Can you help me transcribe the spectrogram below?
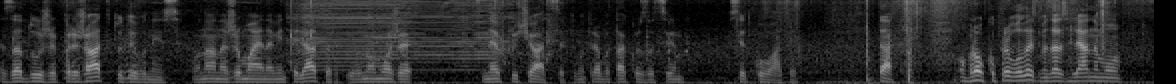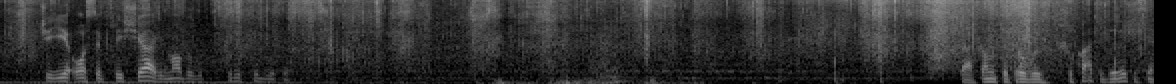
задуже прижати туди вниз, вона нажимає на вентилятор і воно може не включатися. Тому треба також за цим слідкувати. Так, обробку привели, ми зараз глянемо, чи є осип кліща, він мав би трішки бути. Так, а ну ти пробуй шукати, дивитися.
